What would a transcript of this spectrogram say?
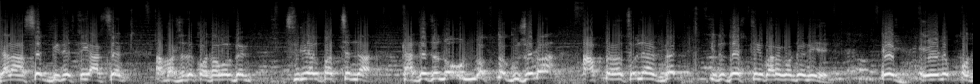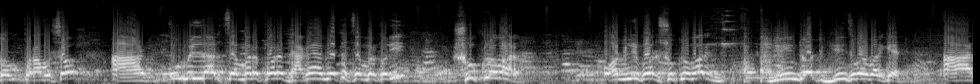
যারা আছেন, বিদেশ থেকে আসছেন, আমার সাথে কথা বলবেন, সিরিয়াল পাচ্ছেন না, তাদের জন্য উন্মুক্ত ঘোষণা, আপনারা চলে আসবেন, কিন্তু দশ থেকে বারো ঘণ্টা নিয়ে। এই এই হলো প্রথম পরামর্শ। আর কুমিল্লার চেম্বারের পরে ঢাকায় আমি একটা চেম্বার করি, শুক্রবার। অনলি ফর শুক্রবার Green Road Green Super Market আর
